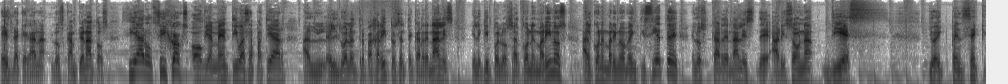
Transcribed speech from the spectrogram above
es la que gana los campeonatos. Seattle Seahawks, obviamente, iba a zapatear al, el duelo entre pajaritos, entre Cardenales y el equipo de los Halcones Marinos. Halcones Marinos 27, en los Cardenales de Arizona 10. Yo pensé que,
